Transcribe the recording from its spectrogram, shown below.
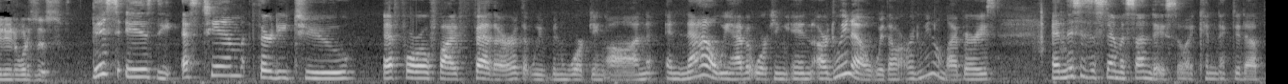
What is this? This is the STM32 F405 Feather that we've been working on, and now we have it working in Arduino with our Arduino libraries. And this is a STEMMA Sunday, so I connected up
